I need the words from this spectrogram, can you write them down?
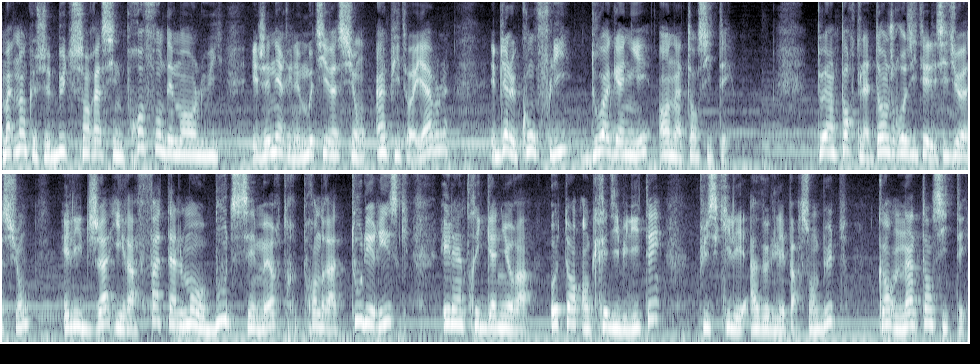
maintenant que ce but s'enracine profondément en lui et génère une motivation impitoyable, eh bien le conflit doit gagner en intensité. Peu importe la dangerosité des situations, Elijah ira fatalement au bout de ses meurtres, prendra tous les risques et l'intrigue gagnera autant en crédibilité, puisqu'il est aveuglé par son but, qu'en intensité.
